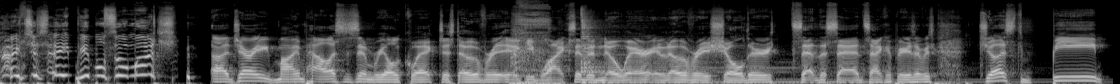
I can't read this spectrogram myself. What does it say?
I just hate people so much." Uh, Jerry mind palaces him real quick, just over it. He blacks into nowhere, and over his shoulder, set the sad sack appears over his. Just be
